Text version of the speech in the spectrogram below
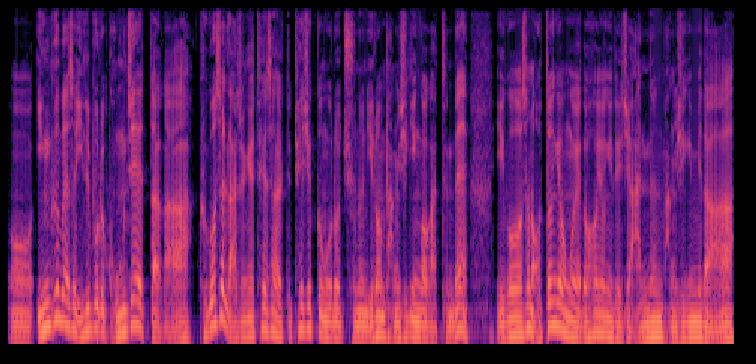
어 임금에서 일부를 공제했다가 그것을 나중에 퇴사할 때 퇴직금으로 주는 이런 방식인 것 같은데 이것은 어떤 경우에도 허용이 되지 않는 방식입니다.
